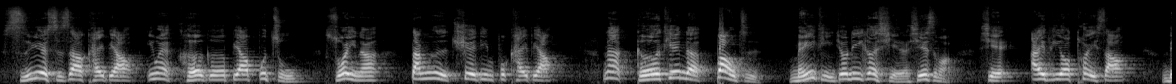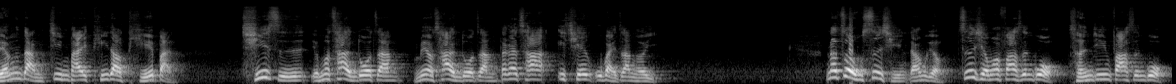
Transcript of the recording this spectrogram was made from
十月十四号开标，因为合格标不足，所以呢。当日确定不开标，那隔天的报纸媒体就立刻写了写什么？写 IPO 退烧，两档竞拍踢到铁板。其实有没有差很多张？没有差很多张，大概差一千五百张而已。那这种事情，两位有之前有没有发生过？曾经发生过，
